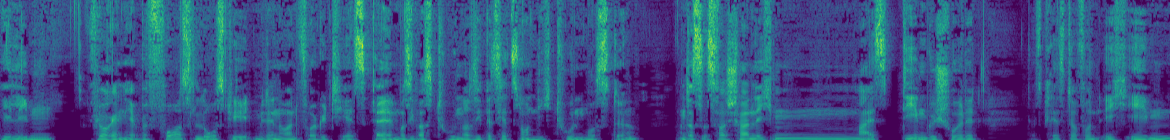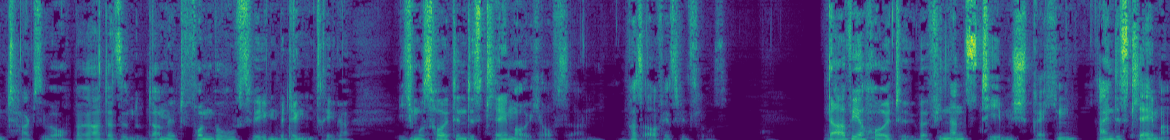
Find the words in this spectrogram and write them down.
Ihr Lieben, Florian hier. Bevor es losgeht mit der neuen Folge TSL, muss ich was tun, was ich bis jetzt noch nicht tun musste. Und das ist wahrscheinlich meist dem geschuldet, dass Christoph und ich eben tagsüber auch Berater sind und damit von Berufswegen Bedenkenträger. Ich muss heute einen Disclaimer euch aufsagen. Pass auf, jetzt geht's los. Da wir heute über Finanzthemen sprechen, ein Disclaimer.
